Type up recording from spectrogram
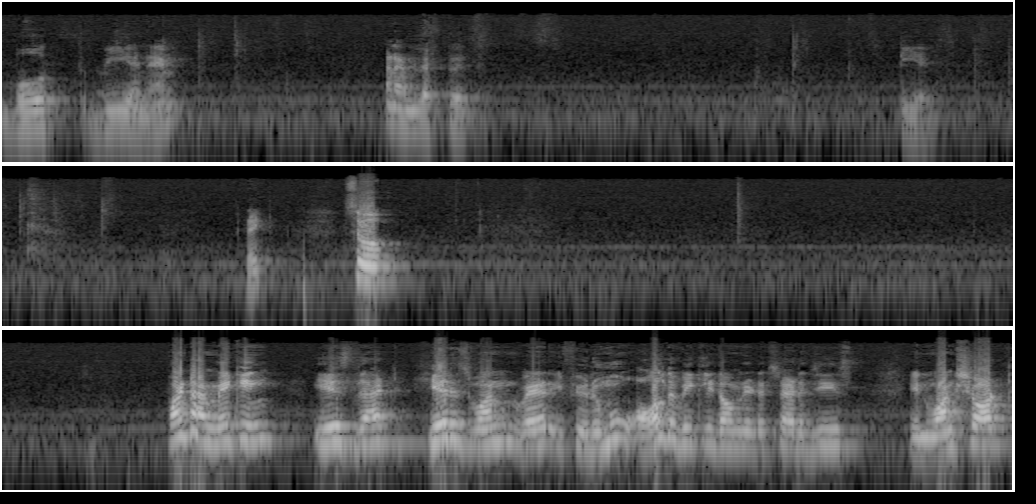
both B and M, and I'm left with Right? So, point I'm making is that here is one where if you remove all the weakly dominated strategies in one shot,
